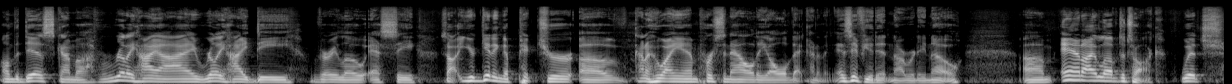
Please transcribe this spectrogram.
On the disc, I'm a really high I, really high D, very low SC. So you're getting a picture of kind of who I am, personality, all of that kind of thing, as if you didn't already know. Um, and I love to talk, which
